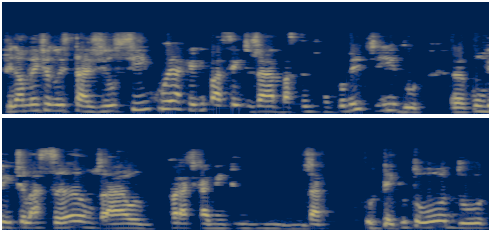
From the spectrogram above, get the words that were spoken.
Finalmente, no estágio 5, é aquele paciente já bastante comprometido, com ventilação já praticamente o tempo todo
